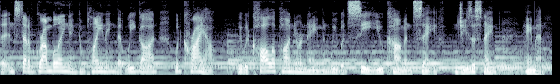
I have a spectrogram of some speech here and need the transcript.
that instead of grumbling and complaining, that we, God, would cry out. We would call upon your name and we would see you come and save. In Jesus' name, amen.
